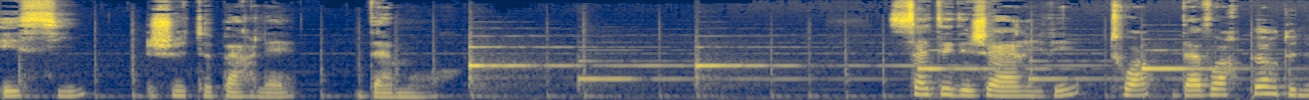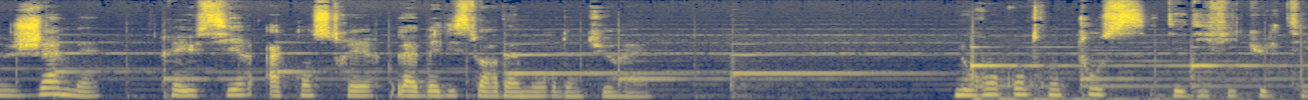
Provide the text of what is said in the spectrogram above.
Et si je te parlais d'amour? Ça t'est déjà arrivé, toi, d'avoir peur de ne jamais réussir à construire la belle histoire d'amour dont tu rêves? Nous rencontrons tous des difficultés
